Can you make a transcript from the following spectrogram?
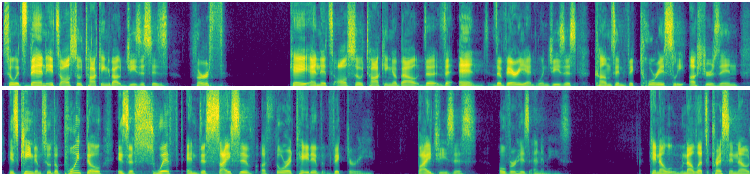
so it's then, it's also talking about Jesus's birth, okay? And it's also talking about the, the end, the very end, when Jesus comes and victoriously ushers in his kingdom. So the point, though, is a swift and decisive authoritative victory by Jesus over his enemies. Okay, now, now let's press in now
